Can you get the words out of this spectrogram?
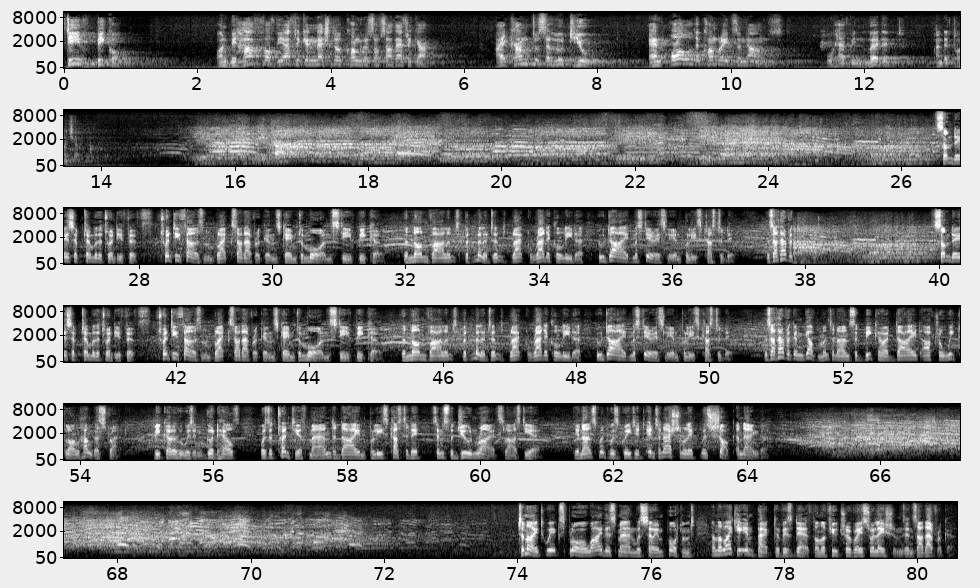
Steve Biko, on behalf of the African National Congress of South Africa, I come to salute you and all the comrades in arms who have been murdered under torture. Sunday, September the 25th, 20,000 black South Africans came to mourn Steve Biko, the non-violent but militant black radical leader who died mysteriously in police custody. The South African... Sunday, September the 25th, 20,000 black South Africans came to mourn Steve Biko, the non-violent but militant black radical leader who died mysteriously in police custody. The South African government announced that Biko had died after a week-long hunger strike. Biko, who was in good health, was the 20th man to die in police custody since the June riots last year. The announcement was greeted internationally with shock and anger. Tonight we explore why this man was so important and the likely impact of his death on the future of race relations in South Africa.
